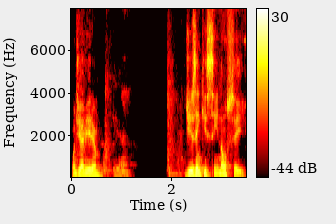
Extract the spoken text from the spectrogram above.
Bom dia, Miriam. Bom dia. Dizem que sim, não sei.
